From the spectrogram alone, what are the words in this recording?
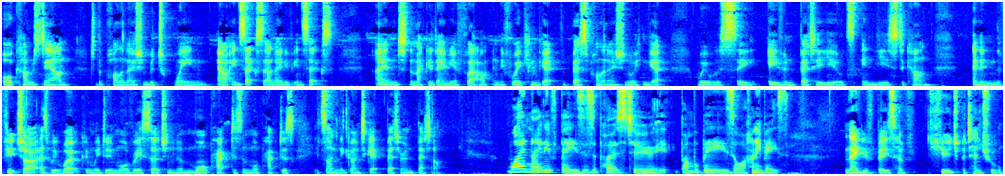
all comes down to the pollination between our insects, our native insects, and the macadamia flower. And if we can get the best pollination we can get, we will see even better yields in years to come. And in the future, as we work and we do more research and more practice and more practice, it's only going to get better and better. Why native bees as opposed to bumblebees or honeybees? Native bees have huge potential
